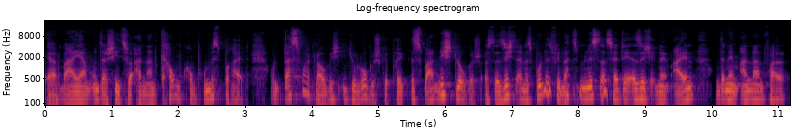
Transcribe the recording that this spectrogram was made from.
Er war ja im Unterschied zu anderen kaum kompromissbereit. Und das war, glaube ich, ideologisch geprägt. Es war nicht logisch. Aus der Sicht eines Bundesfinanzministers hätte er sich in dem einen und in dem anderen Fall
